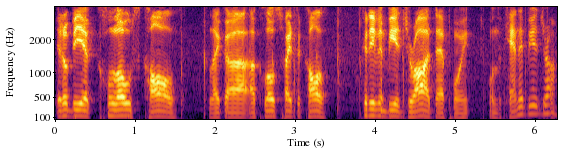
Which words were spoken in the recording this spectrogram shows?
It'll be a close call, like a, a close fight to call. Could even be a draw at that point. Well, can it be a draw?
